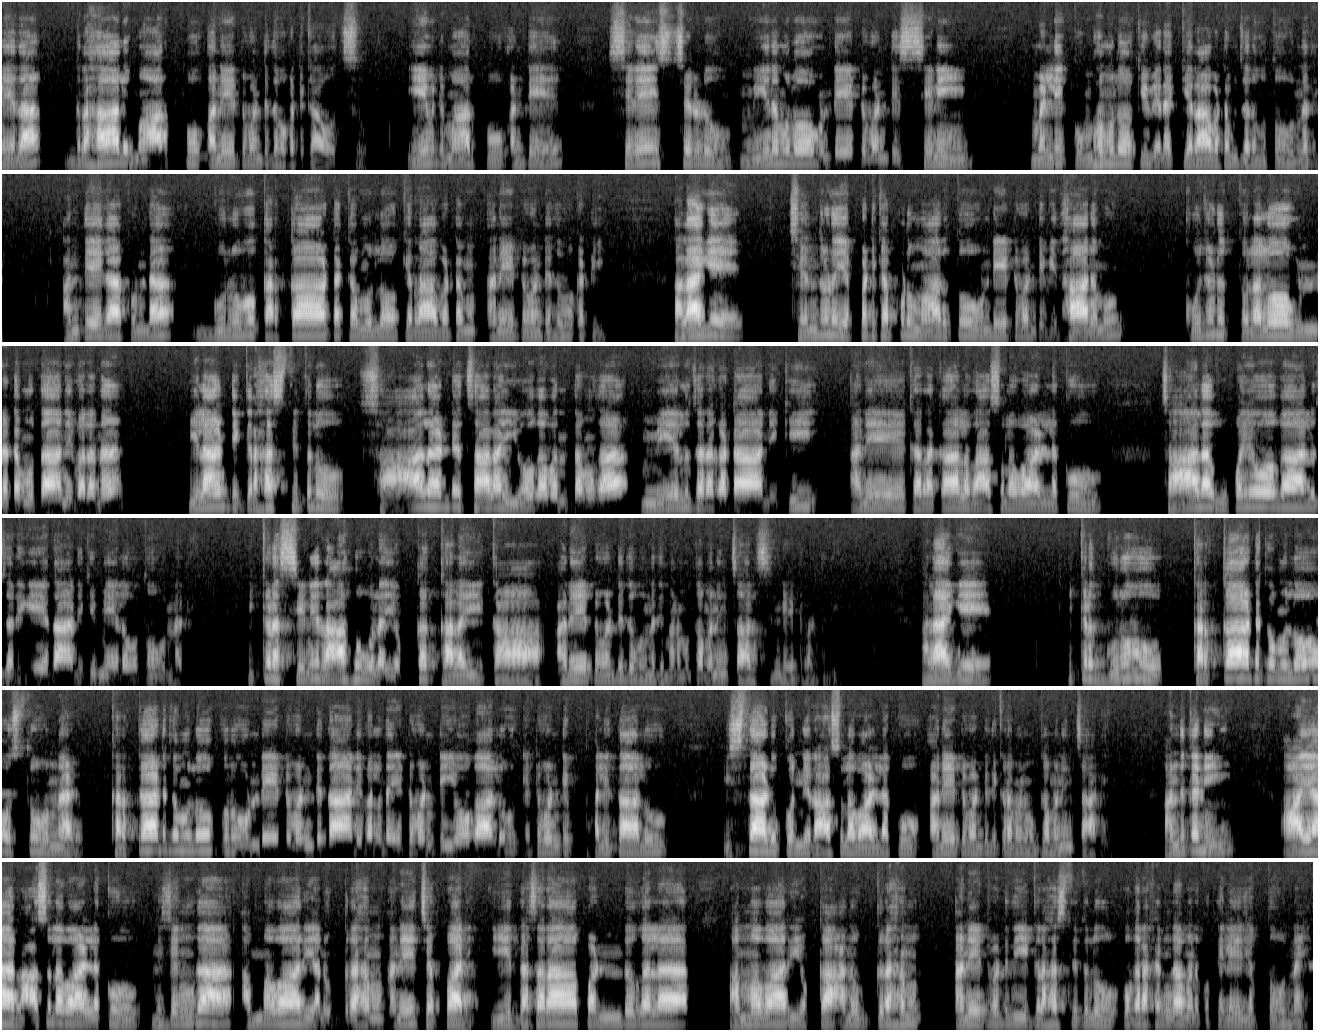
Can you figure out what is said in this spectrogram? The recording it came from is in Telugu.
లేదా గ్రహాలు మార్పు అనేటువంటిది ఒకటి కావచ్చు. ఏమిటి మార్పు అంటే శనేశ్వరుడు మీనములో ఉండేటువంటి శని మళ్ళీ కుంభములోకి వెనక్కి రావటం జరుగుతూ ఉన్నది. అంతేకాకుండా గురువు కర్కాటకములోకి రావటం అనేటువంటిది ఒకటి. అలాగే చంద్రుడు ఎప్పటికప్పుడు మారుతూ ఉండేటువంటి విధానము కుజుడు తులలో ఉండటము దాని వలన ఇలాంటి గ్రహస్థితులు చాలా అంటే చాలా యోగవంతముగా మేలు జరగటానికి అనేక రకాల రాసుల వాళ్ళకు చాలా ఉపయోగాలు జరిగేదానికి మేలవుతూ ఉన్నది. ఇక్కడ శని రాహువుల యొక్క కలయిక అనేటువంటిది ఉన్నది. మనం గమనించాల్సిందేటువంటిది అలాగే ఇక్కడ గురువు కర్కాటకములో వస్తూ ఉన్నాడు. కర్కాటకములో గురువు ఉండేటువంటి దాని వలన ఎటువంటి యోగాలు ఎటువంటి ఫలితాలు ఇస్తాడు కొన్ని రాసుల వాళ్ళకు అనేటువంటిది ఇక్కడ మనం గమనించాలి. అందుకని ఆయా రాసుల వాళ్ళకు నిజంగా అమ్మవారి అనుగ్రహం అనే చెప్పాలి. ఈ దసరా పండుగల అమ్మవారి యొక్క అనుగ్రహం అనేటువంటిది ఈ గ్రహస్థితులు ఒక రకంగా మనకు తెలియజెప్తూ ఉన్నాయి.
